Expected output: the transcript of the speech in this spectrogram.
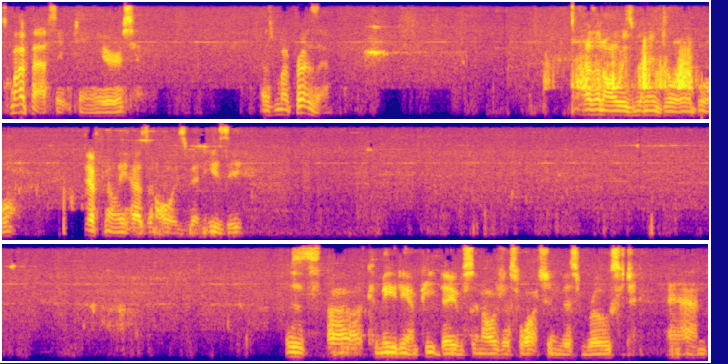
It's my past 18 years as my present. It hasn't always been enjoyable. Definitely hasn't always been easy. This uh, comedian Pete Davidson, I was just watching this roast, and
